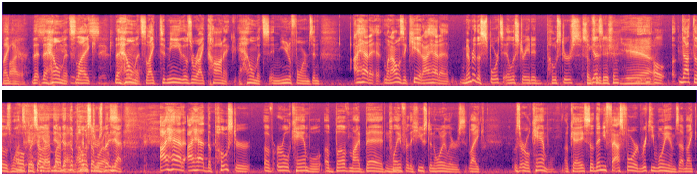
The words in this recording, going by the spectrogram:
like Fire. the the helmets, like sick. the helmets, like to me those were iconic helmets and uniforms and. I had a when I was a kid. I had a remember the Sports Illustrated posters. You Swimsuit guys- edition. Yeah. Oh, not those ones. Okay, but sorry, yeah, my the, bad. the I went posters, but else. yeah, I had I had the poster of Earl Campbell above my bed Mm-hmm. playing for the Houston Oilers. Like it was Earl Campbell. Okay, so then you fast forward Ricky Williams. I'm like,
